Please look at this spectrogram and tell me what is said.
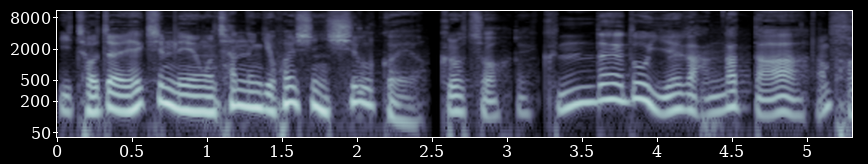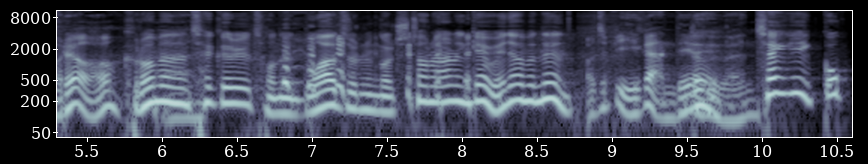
이 저자의 핵심 내용을 찾는 게 훨씬 쉬울 거예요. 그렇죠. 네, 근데도 이해가 안 갔다. 아, 버려. 그러면 아. 책을 저는 놓아주는 걸 추천을 하는 게 왜냐면은 어차피 이해가 안 돼요. 네, 그건. 책이 꼭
